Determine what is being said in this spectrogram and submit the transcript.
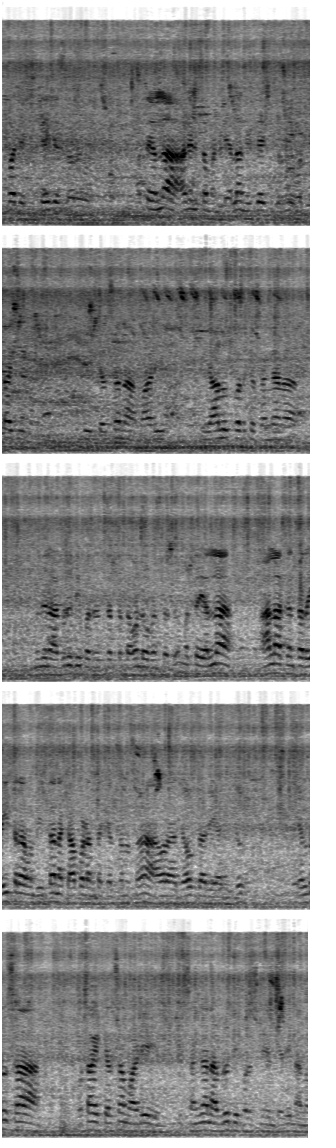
ಉಪಾಧ್ಯಕ್ಷ ತೇಜಸ್ ಅವರು ಮತ್ತು ಎಲ್ಲ ಆಡಳಿತ ಮಂಡಳಿ ಎಲ್ಲ ನಿರ್ದೇಶಕರು ಒಟ್ಟಾಗಿ ಈ ಕೆಲಸನ ಮಾಡಿ ಈ ಹಾಲು ಉತ್ಪಾದಕ ಸಂಘನ ಮುಂದಿನ ಅಭಿವೃದ್ಧಿ ಪದದತ್ತ ತಗೊಂಡು ಹೋಗುವಂಥದ್ದು ಮತ್ತು ಎಲ್ಲ ಹಾಲಾಕಂಥ ರೈತರ ಒಂದು ಹಿತನ ಕಾಪಾಡೋಂಥ ಕೆಲಸನೂ ಸಹ ಅವರ ಜವಾಬ್ದಾರಿಯಾಗಿದ್ದು, ಎಲ್ಲರೂ ಸಹ ಒಟ್ಟಾಗಿ ಕೆಲಸ ಮಾಡಿ ಸಂಘನ ಅಭಿವೃದ್ಧಿ ಪಡಿಸಲಿ ಅಂತೇಳಿ ನಾನು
